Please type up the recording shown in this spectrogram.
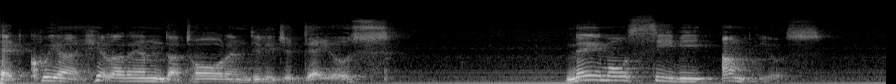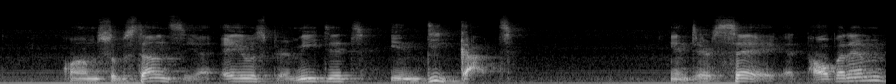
Et quia hilarem datorem diligit Deus, nemo sibi amplius, quam substantia eius permittit indicat, inter se et pauperem,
